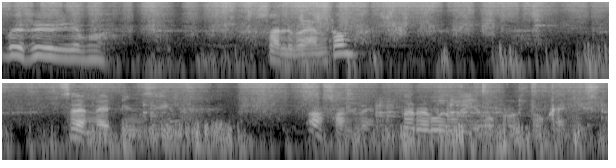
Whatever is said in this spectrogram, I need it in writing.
Обезжирюємо сальвентом. Це не бензин, а сальвент. Перелили його просто в каністру.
